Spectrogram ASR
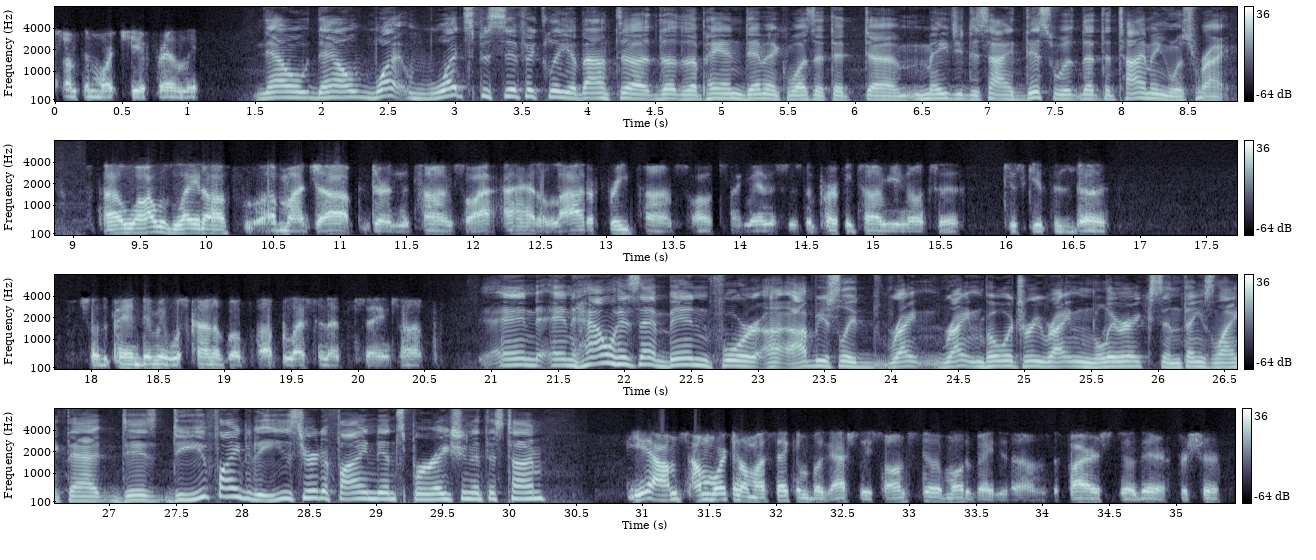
something more kid friendly. Now, now, what what specifically about uh, the the pandemic was it that uh, made you decide this was that the timing was right? Uh, well, I was laid off of my job during the time, so I, I had a lot of free time. So I was like, man, this is the perfect time, you know, to just get this done. So the pandemic was kind of a, a blessing at the same time. And and how has that been for uh, obviously writing writing poetry, writing lyrics, and things like that? Does do you find it easier to find inspiration at this time? Yeah, I'm I'm working on my second book actually, so I'm still motivated. Um, the fire's still there for sure.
